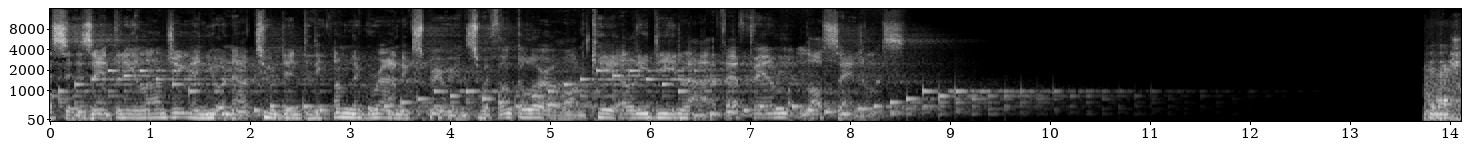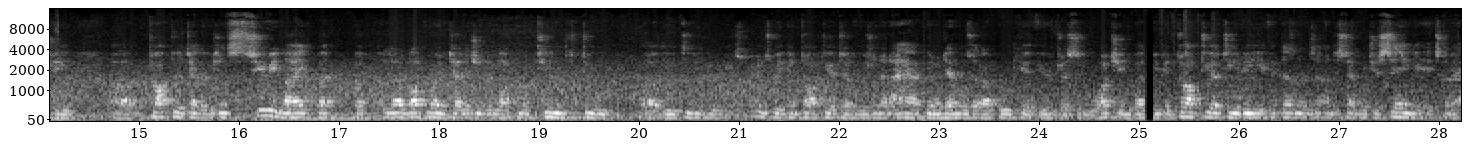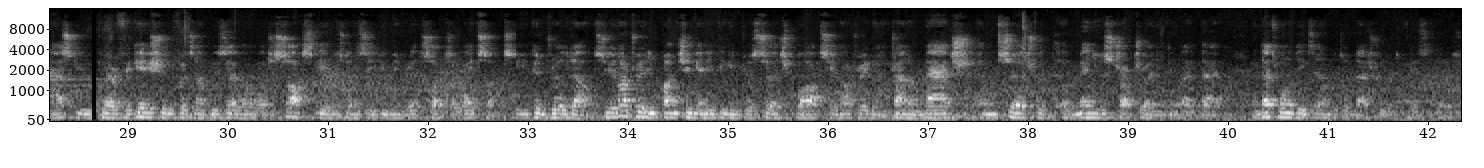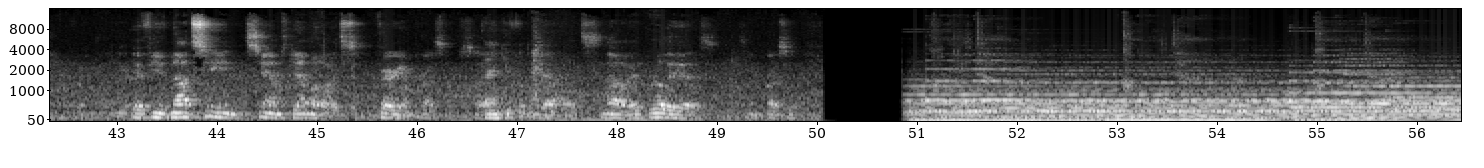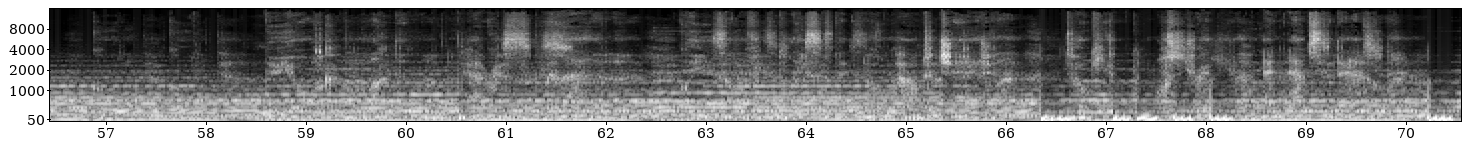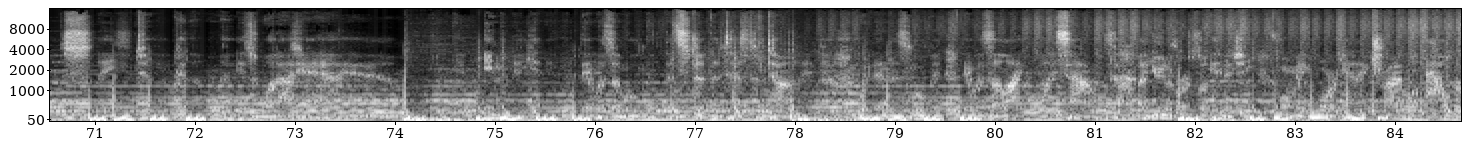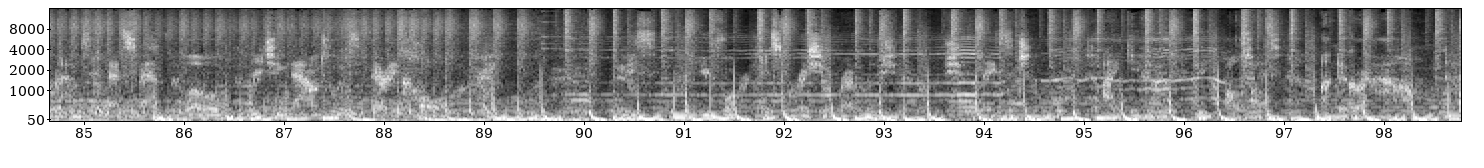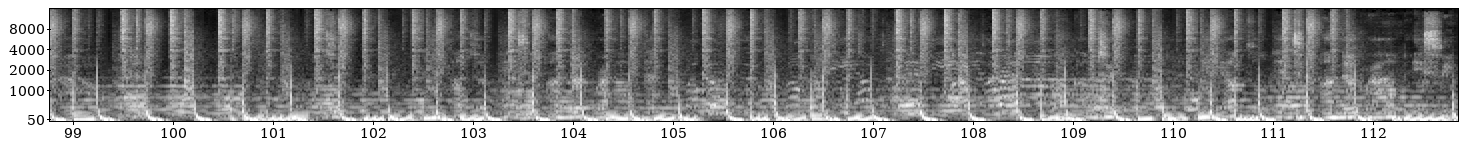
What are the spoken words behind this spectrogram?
This is Anthony Langi, and you are now tuned into the Underground Experience with Uncle Earl on KLED Live FM Los Angeles. You can actually uh, talk to the television, Siri-like, but but a lot, lot more intelligent, a lot more tuned to uh, the TV experience. Where you can talk to your television, and I have you know demos at our booth here if you're interested in watching. But you can talk to your TV. If it doesn't understand what you're saying, it's going to ask you clarification. For example, you say I want to watch a Sox game. It's going to say, do you mean Red Sox or White Sox? You can drill down. So you're not really punching anything into a search box. You're not really trying to match and search with a menu structure or anything like that. And that's one of the examples of natural interface that I was referring to earlier. If you've not seen Sam's demo, it's very impressive. So, Thank you for the Yeah, it's no, it really is. Impressive. Underground experience.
